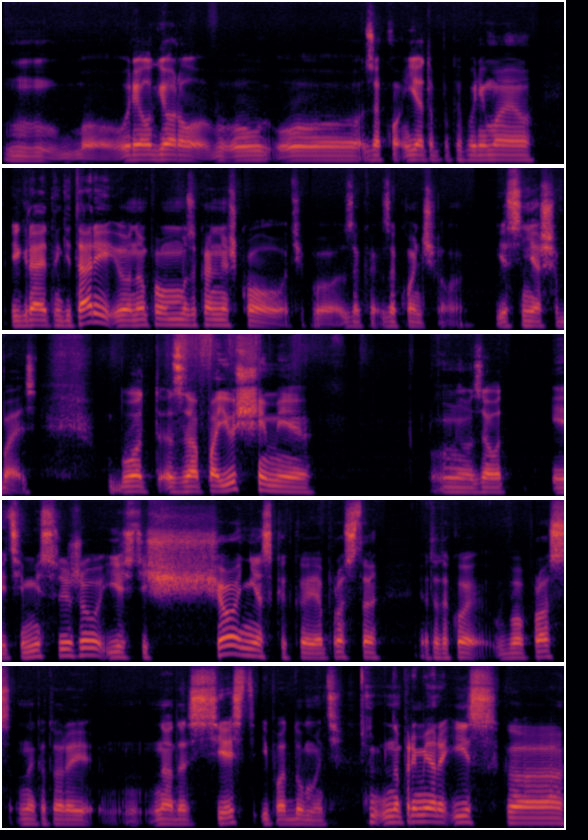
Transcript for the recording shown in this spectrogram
у Real Girl, у, у, закон, я так понимаю, играет на гитаре, и она, по-моему, музыкальную школу типа зак закончила, если не ошибаюсь. Вот за поющими, за вот этими слежу. Есть еще несколько, я просто это такой вопрос, на который надо сесть и подумать. Например, из э,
